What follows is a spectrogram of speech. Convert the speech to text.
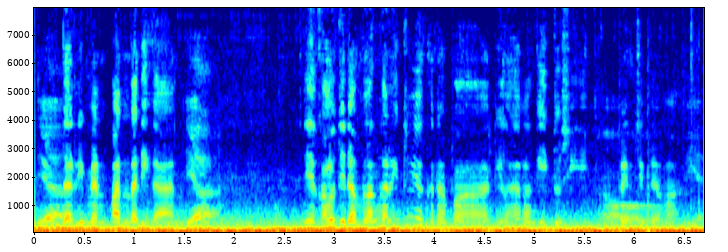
Ya. dari Menpan tadi kan. Ya ya kalau tidak melanggar itu ya kenapa dilarang? Gitu sih Oh, prinsipnya mah iya.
